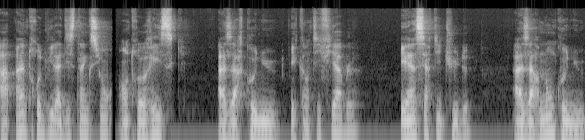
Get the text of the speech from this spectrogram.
a introduit la distinction entre risque, hasard connu et quantifiable, et incertitude, hasard non connu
